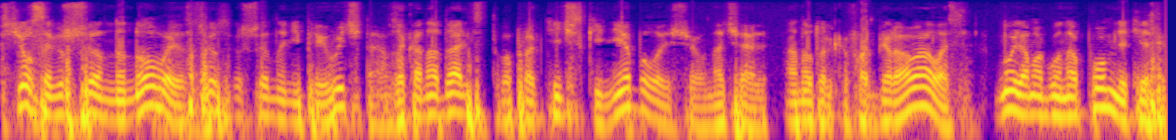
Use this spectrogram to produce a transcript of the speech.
все совершенно новое, все совершенно непривычное. Законодательства практически не было еще в начале. Оно только формировалось. Ну, я могу напомнить, если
